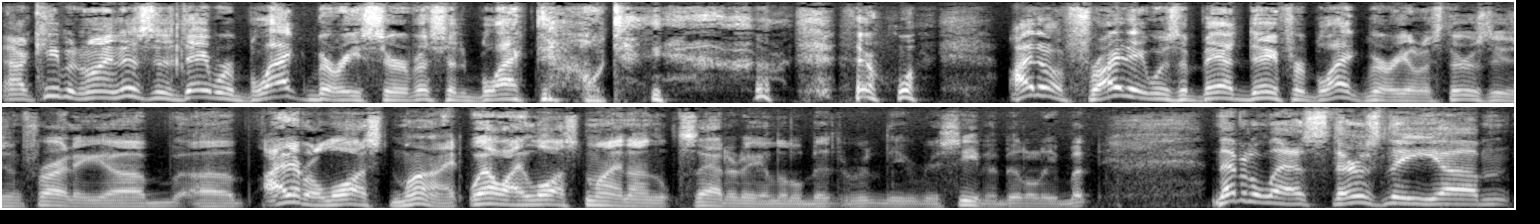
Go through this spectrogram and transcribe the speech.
Now, keep in mind, this is a day where BlackBerry service had blacked out. There wa- I know Friday was a bad day for BlackBerry on its Thursdays and Friday. Uh, uh, I never lost mine. Well, I lost mine on Saturday a little bit, the receivability, but nevertheless, there's the um,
